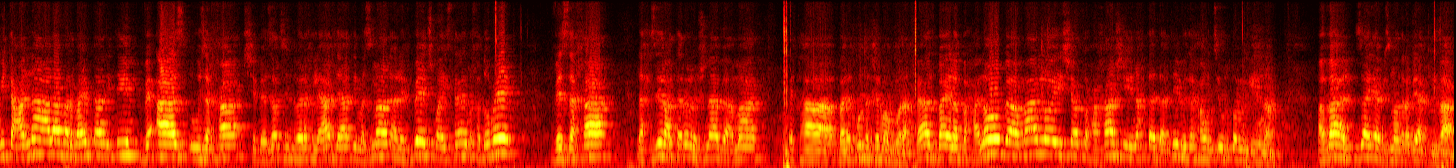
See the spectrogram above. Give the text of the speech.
והתענה עליו 40 תעניתים ואז הוא זכה שבעזרת השם דברך לאט לאט עם הזמן, א' ב', שמע ישראל וכדומה וזכה להחזיר עטרה ליושנה ואמר את הברכות השם המבורך. ואז בא אליו בחלום ואמר לו יישר כוחך שהנחת את דעתי וככה הוציאו אותו מגיהינם. אבל זה היה בזמן רבי עקיבא.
